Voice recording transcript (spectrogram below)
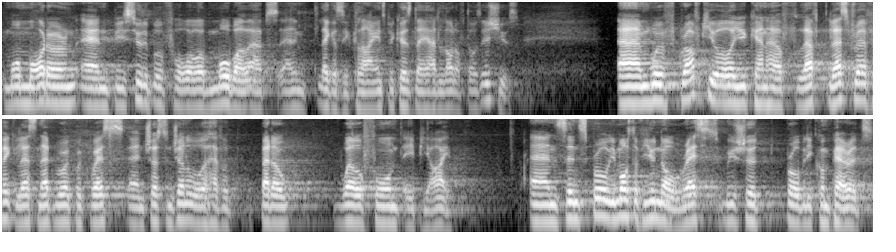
more modern, and be suitable for mobile apps and legacy clients because they had a lot of those issues. And with GraphQL, you can have left, less traffic, less network requests, and just in general have a better, well-formed API. And since probably most of you know REST, we should probably compare it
